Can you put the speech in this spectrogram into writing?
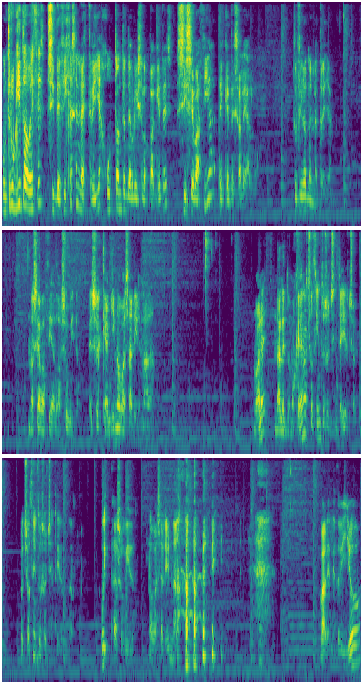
Un truquito a veces, si te fijas en la estrella justo antes de abrirse los paquetes, si se vacía es que te sale algo. Tú fíjate en la estrella. No se ha vaciado, ha subido. Eso es que aquí no va a salir nada. ¿Vale? Dale tú, nos quedan 888. ¿eh? 882. no. Uy, ha subido. No va a salir nada. vale, le doy yo.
